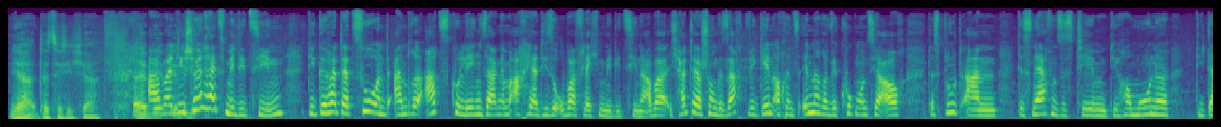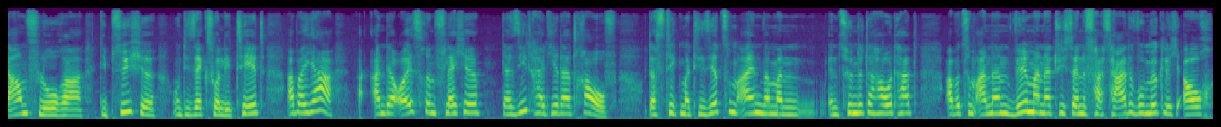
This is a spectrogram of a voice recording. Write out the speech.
Ja, tatsächlich, ja. Äh, Aber die Schönheitsmedizin, die gehört dazu und andere Arztkollegen sagen immer, ach ja, diese Oberflächenmediziner. Aber ich hatte ja schon gesagt, wir gehen auch ins Innere, wir gucken uns ja auch das Blut an, das Nervensystem, die Hormone, die Darmflora, die Psyche und die Sexualität. Aber ja, an der äußeren Fläche, da sieht halt jeder drauf. Das stigmatisiert zum einen, wenn man entzündete Haut hat, aber zum anderen will man natürlich seine Fassade womöglich auch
